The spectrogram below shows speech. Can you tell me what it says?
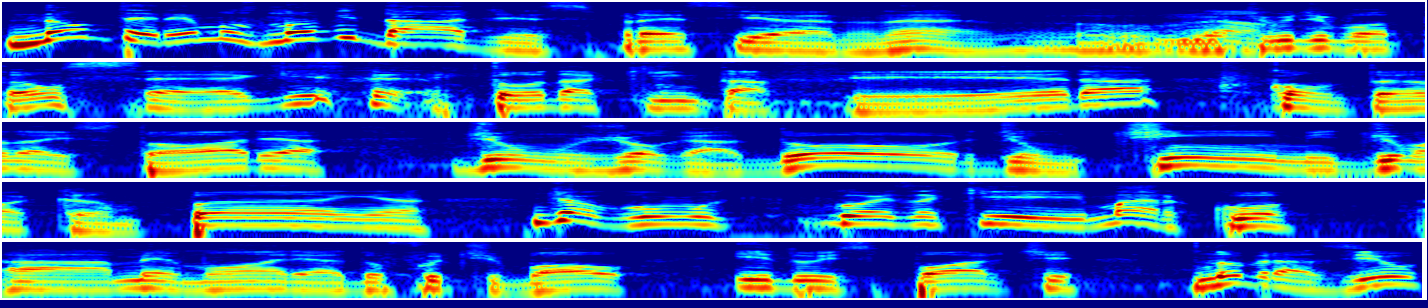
não teremos novidades para esse ano, né? O meu time de botão segue toda quinta-feira contando a história de um jogador, de um time, de uma campanha, de alguma coisa que marcou a memória do futebol e do esporte no Brasil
